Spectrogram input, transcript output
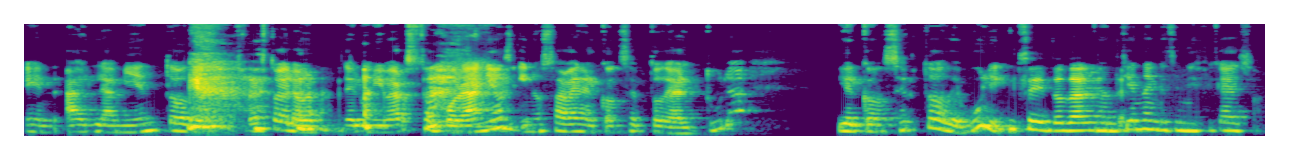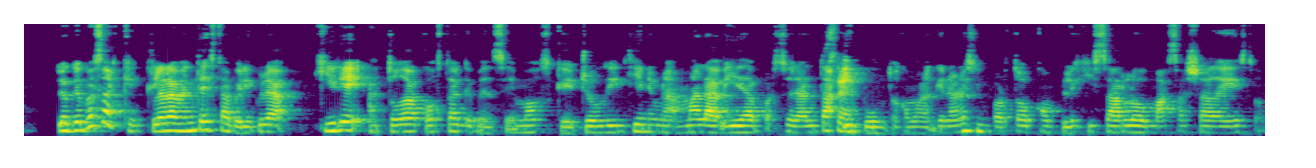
en aislamiento del resto de del universo por años y no saben el concepto de altura y el concepto de bullying. Sí, No totalmente. entienden qué significa eso. Lo que pasa es que claramente esta película quiere a toda costa que pensemos que Jodie tiene una mala vida por ser alta Sí. y punto, como que no les importó complejizarlo más allá de eso.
